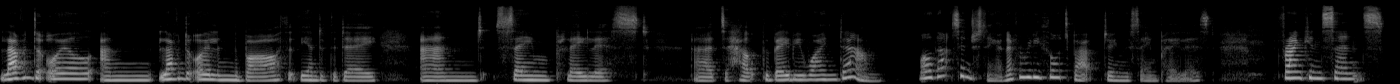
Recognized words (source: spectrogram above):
Lavender oil and lavender oil in the bath at the end of the day, and same playlist uh, to help the baby wind down. Well, that's interesting. I never really thought about doing the same playlist. Frankincense,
